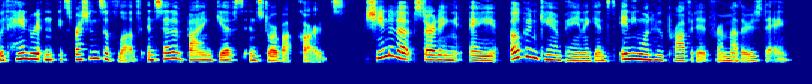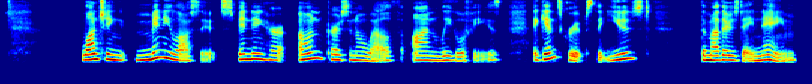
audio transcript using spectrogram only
with handwritten expressions of love instead of buying gifts and store-bought cards. She ended up starting a open campaign against anyone who profited from Mother's Day, launching many lawsuits, spending her own personal wealth on legal fees against groups that used the Mother's Day name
